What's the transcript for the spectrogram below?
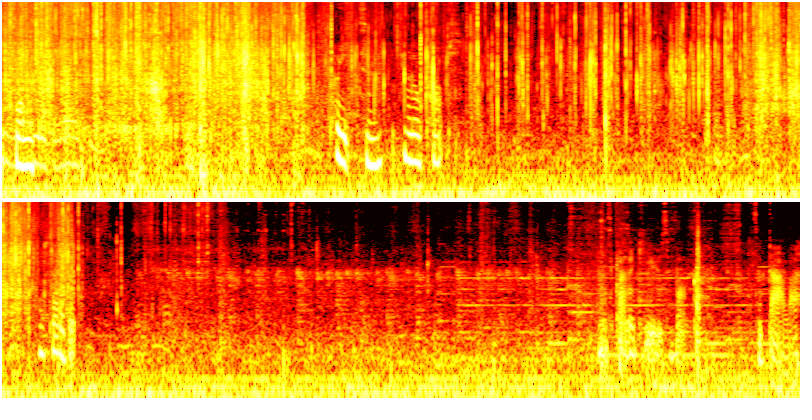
Some plates and little cups. What's that a? It's kind of cute. It's a buck. It's a dollar.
